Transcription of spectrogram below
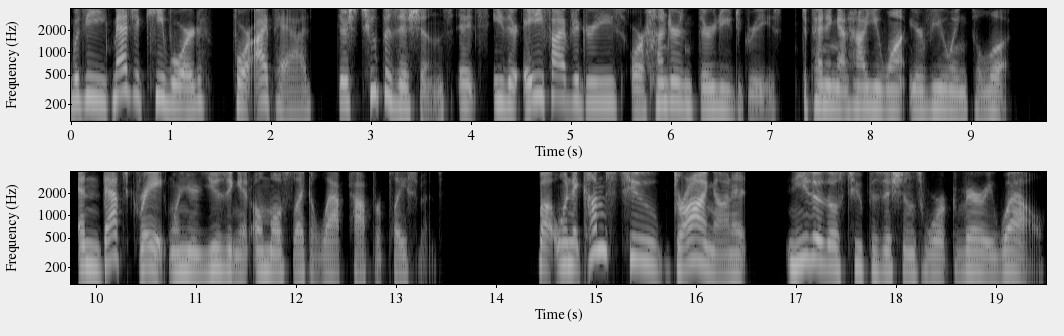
With the Magic Keyboard for iPad, there's two positions. It's either 85 degrees or 130 degrees, depending on how you want your viewing to look. And that's great when you're using it almost like a laptop replacement. But when it comes to drawing on it, neither of those two positions work very well.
